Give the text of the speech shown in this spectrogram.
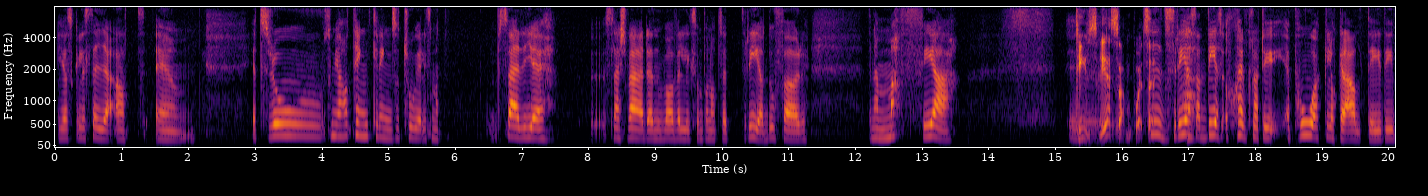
jag skulle säga att ehm, jag tror, som jag har tänkt kring så tror jag liksom att Sverige eh, slash världen var väl liksom på något sätt redo för den här maffiga Tidsresan på ett sätt. Tidsresan, det, självklart det, epok lockar alltid. Det,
